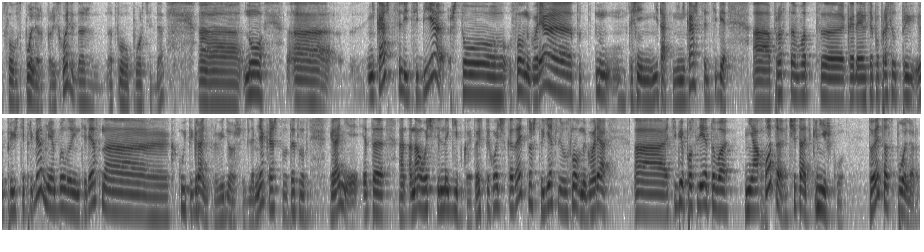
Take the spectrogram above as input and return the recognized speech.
слово спойлер происходит даже от слова портить, да, а, но а, не кажется ли тебе, что, условно говоря, тут, ну, точнее, не так, не, не кажется ли тебе, а просто вот, э, когда я у тебя попросил при, привести пример, мне было интересно, какую ты грань проведешь. И для меня кажется, вот эта вот грань, это, а, она очень сильно гибкая. То есть ты хочешь сказать то, что если, условно говоря, а, тебе после этого неохота читать книжку, то это спойлер.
